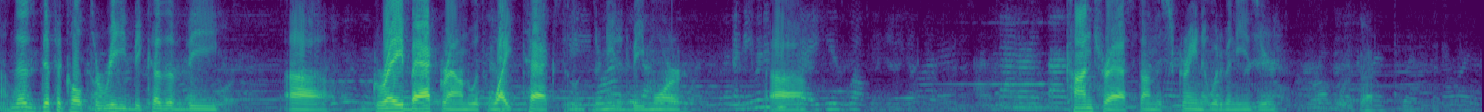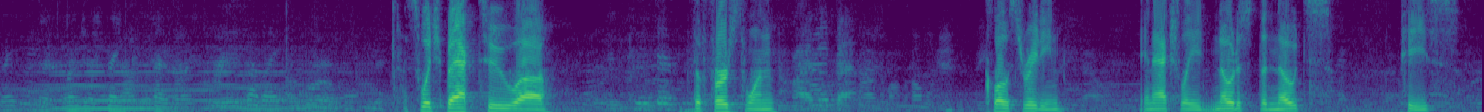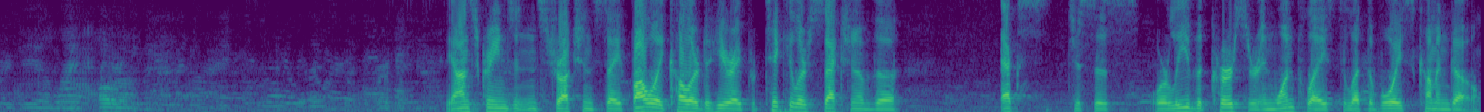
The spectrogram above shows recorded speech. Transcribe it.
Um, was difficult to read because of the uh, gray background with white text. There needed to be more uh, contrast on the screen. It would have been easier. Switch back to uh, the first one, close reading, and actually notice the notes piece. The on-screen instructions say, follow a color to hear a particular section of the exegesis or leave the cursor in one place to let the voice come and go.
